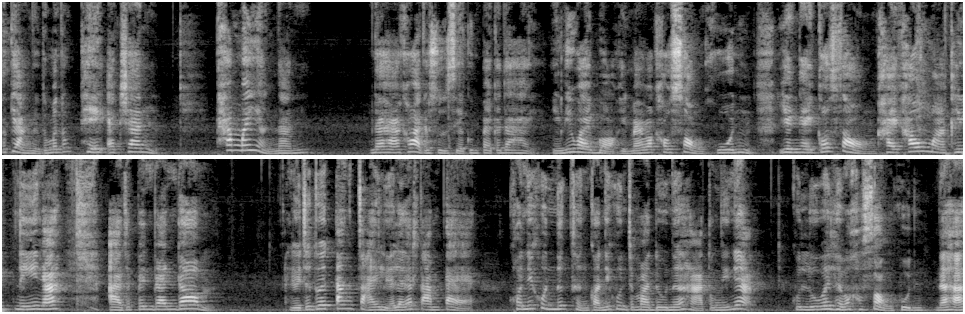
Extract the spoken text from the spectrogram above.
สักอย่างหนึ่งแต่มันต้อง take action ถ้าไม่อย่างนั้นนะคะเขาอาจจะสูญเสียคุณไปก็ได้ อย่างที่วายบอกเห็นไหมว่าเขาส่องคุณ ยังไงก็ส่อง ใครเข้ามาคลิปนี้นะ อาจจะเป็น random หรือจะด้วยตั้งใจหรืออะไรก็ตามแต่ คนที่คุณนึกถึงก่อนที่คุณจะมาดูเนื้อหาตรงนี้เนี่ย คุณรู้ไว้เลยว่าเขาส่องคุณนะคะ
